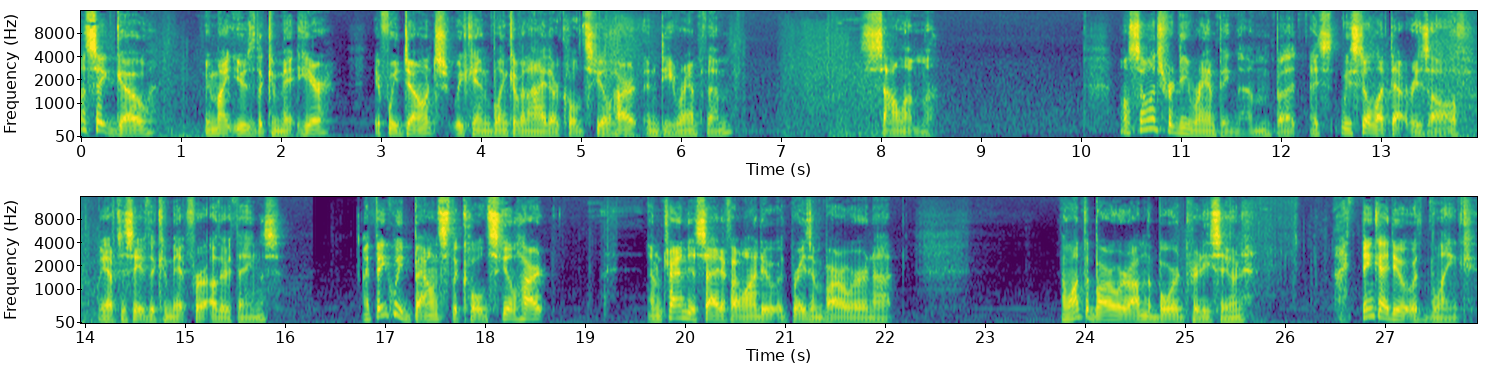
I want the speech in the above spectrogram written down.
Let's say go. We might use the commit here. If we don't, we can blink of an eye their Cold Steel Heart and deramp them. Solemn. Well, so much for deramping them, but I, we still let that resolve. We have to save the commit for other things. I think we bounce the Cold Steel Heart. I'm trying to decide if I want to do it with Brazen Borrower or not. I want the Borrower on the board pretty soon. I think I do it with Blink.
